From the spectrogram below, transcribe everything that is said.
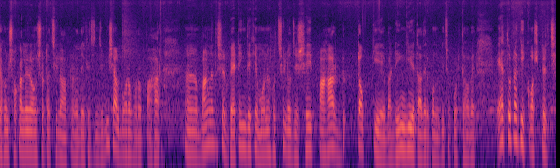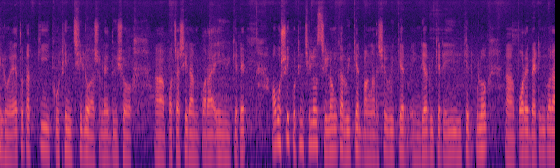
যখন সকালের অংশটা ছিল, আপনারা দেখেছেন যে বিশাল বড় বড় পাহাড়। বাংলাদেশের ব্যাটিং দেখে মনে হচ্ছিল যে সেই পাহাড় টপকিয়ে বা ডিঙ্গিয়ে তাদের কোনো কিছু করতে হবে। এতটা কি কষ্টের ছিল? এতটা কি কঠিন ছিল আসলে দুইশো পঁচাশি রান করা এই উইকেটে অবশ্যই কঠিন ছিল। শ্রীলঙ্কার উইকেট বাংলাদেশের উইকেট ইন্ডিয়ার উইকেট এই উইকেটগুলো পরে ব্যাটিং করা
